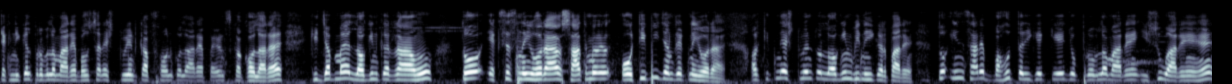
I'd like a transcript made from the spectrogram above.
टेक्निकल प्रॉब्लम आ रहा है, बहुत सारे स्टूडेंट का फ़ोन कॉल आ रहा है पेरेंट्स का कॉल आ रहा है, कि जब मैं लॉगिन कर रहा हूँ तो एक्सेस नहीं हो रहा है और साथ में ओ जनरेट नहीं हो रहा है। और कितने स्टूडेंट तो लॉगिन भी नहीं कर पा रहे हैं। तो इन सारे बहुत तरीके के जो प्रॉब्लम आ रहे हैं इशू आ रहे हैं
